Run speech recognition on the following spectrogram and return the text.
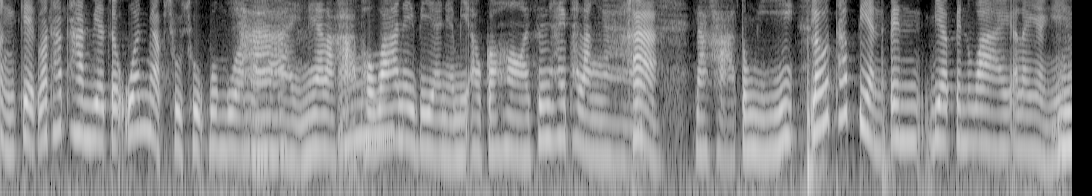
สังเกตว่าถ้าทานเบียร์จะอ้วนแบบฉุๆบวมๆใช่นะคะเนี่ยแหละค่ะอ๋อเพราะว่าในเบียร์เนี่ยมีแอลกอฮอล์ซึ่งให้พลังงานค่ะนะคะ ตรงนี้แล้วถ้าเปลี่ยนเป็นเบียร์เป็นไวน์อะไรอย่างนี้อื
